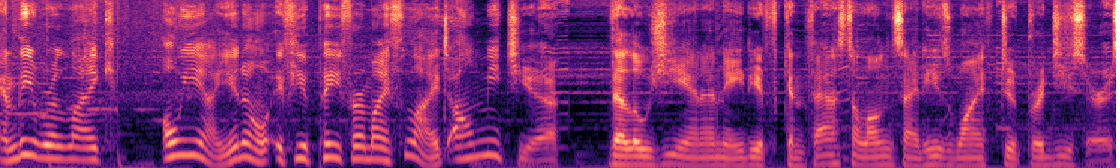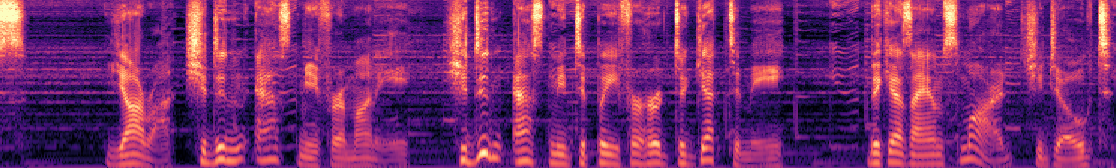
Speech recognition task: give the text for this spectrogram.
and they were like, oh yeah, you know, if you pay for my flight, I'll meet you. The Louisiana native confessed alongside his wife to producers. Yara, she didn't ask me for money. She didn't ask me to pay for her to get to me. Because I am smart, she joked.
